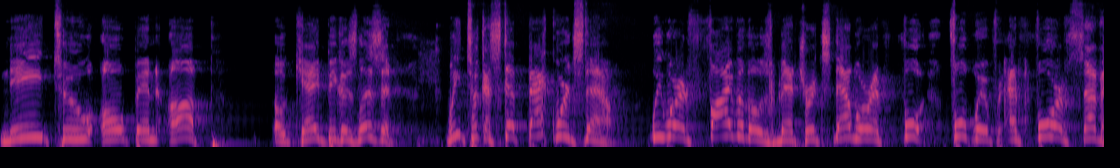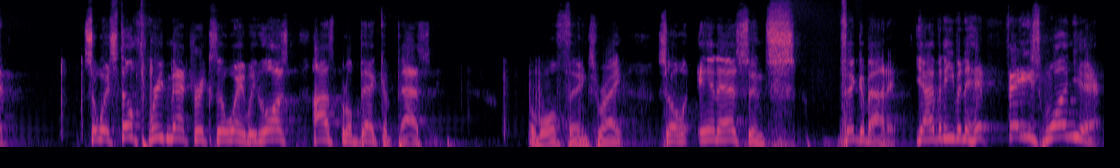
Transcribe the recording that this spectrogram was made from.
need to open up. Okay? Because listen, we took a step backwards now. We were at five of those metrics. Now we're at four, four we're at four of seven. So we're still three metrics away. We lost hospital bed capacity, of all things, right? So, in essence, think about it. You haven't even hit phase one yet.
